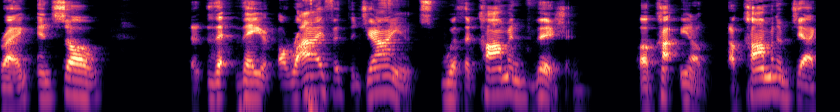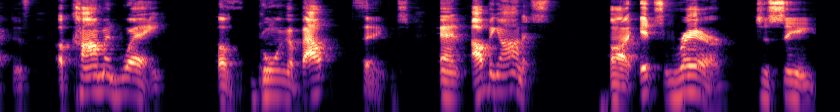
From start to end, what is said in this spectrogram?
right? And so that they arrive at the Giants with a common vision, a you know a common objective, a common way of going about things. And I'll be honest, uh, it's rare to see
